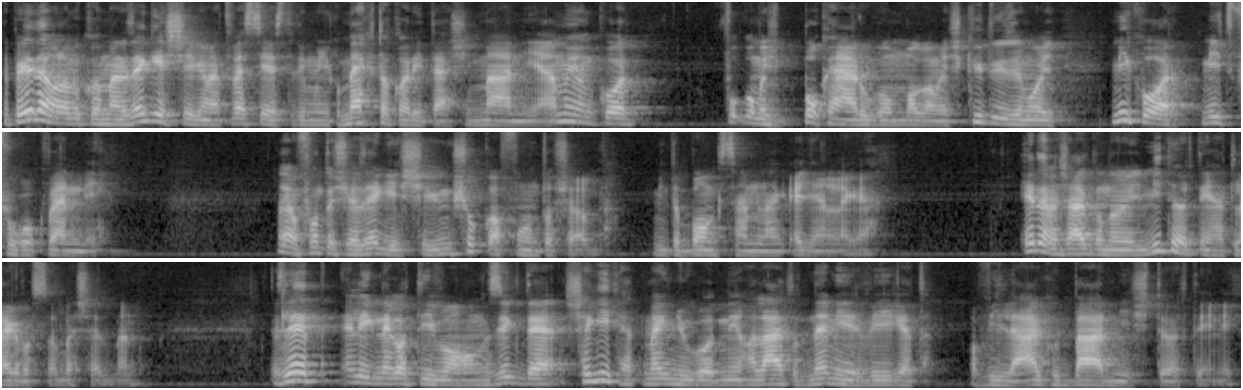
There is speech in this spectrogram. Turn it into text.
De például, amikor már az egészségemet veszélyezteti mondjuk a megtakarítási mániám, olyankor fogom és bokárugom magam, és kitűzöm, hogy mikor, mit fogok venni. Nagyon fontos, hogy az egészségünk sokkal fontosabb, mint a bankszámlánk egyenlege. Érdemes átgondolni, hogy mi történhet legrosszabb esetben. Ez lehet elég negatívan hangzik, de segíthet megnyugodni, ha látod, nem ér véget a világ, hogy bármi is történik.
